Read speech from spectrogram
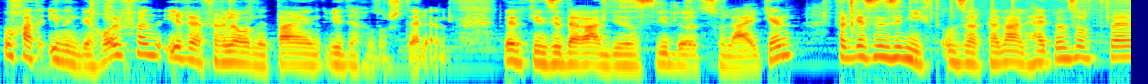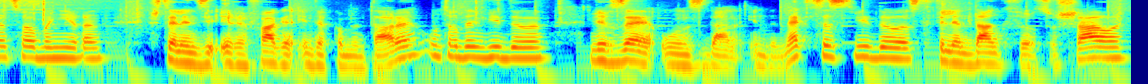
und hat Ihnen geholfen, Ihre verlorenen Dateien wiederherzustellen. Denken Sie daran, dieses Video zu liken. Vergessen Sie nicht, unseren Kanal Hetman Software zu abonnieren. Stellen Sie Ihre Fragen in die Kommentare unter dem Video. Wir sehen uns dann in den nächsten Videos. Vielen Dank fürs Zuschauen.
